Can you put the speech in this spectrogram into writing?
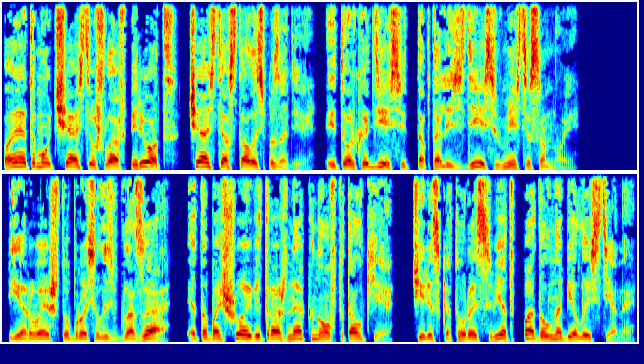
Поэтому часть ушла вперед, часть осталась позади, и только десять топтались здесь вместе со мной. Первое, что бросилось в глаза, — это большое витражное окно в потолке, через которое свет падал на белые стены.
